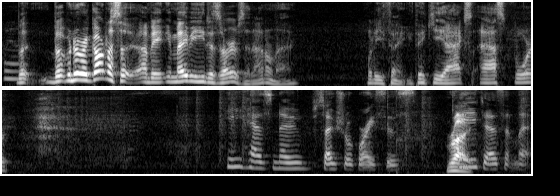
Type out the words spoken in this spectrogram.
Well, But but regardless, of, I mean, maybe he deserves it. I don't know. What do you think? You think he asked asked for it? he has no social graces. He doesn't let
